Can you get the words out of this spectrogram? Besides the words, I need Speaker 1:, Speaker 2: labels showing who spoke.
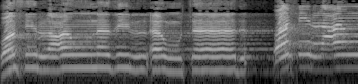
Speaker 1: وفرعون ذي الأوتاد. وفرعون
